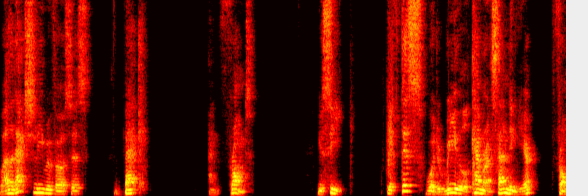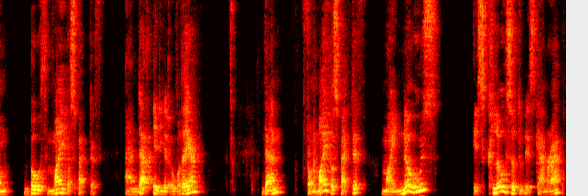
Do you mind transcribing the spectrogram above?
Well, it actually reverses back and front. You see, if this were the real camera standing here, from both my perspective and that idiot over there, then from my perspective, my nose is closer to this camera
